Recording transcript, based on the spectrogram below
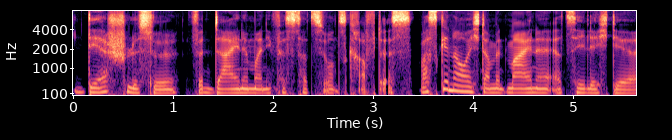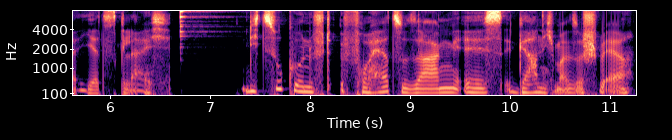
der Schlüssel für deine Manifestationskraft ist. Was genau ich damit meine, erzähle ich dir jetzt gleich. Die Zukunft vorherzusagen ist gar nicht mal so schwer,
